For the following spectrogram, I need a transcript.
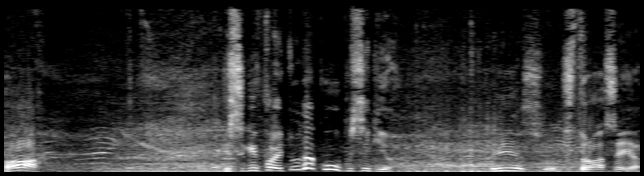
Ó, isso aqui foi tudo a culpa, isso aqui, ó. Isso. Esse troço aí, ó.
